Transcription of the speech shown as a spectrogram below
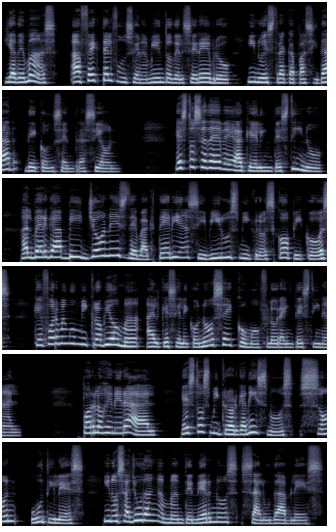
y además afecta el funcionamiento del cerebro y nuestra capacidad de concentración. Esto se debe a que el intestino alberga billones de bacterias y virus microscópicos que forman un microbioma al que se le conoce como flora intestinal. Por lo general, estos microorganismos son útiles y nos ayudan a mantenernos saludables.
